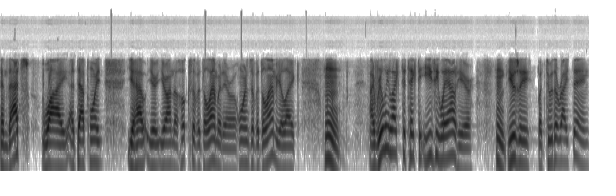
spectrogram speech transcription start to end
and that's why at that point you have you're you're on the hooks of a dilemma there, or horns of a dilemma. You're like, hmm, I really like to take the easy way out here. Hmm, usually, but do the right thing,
